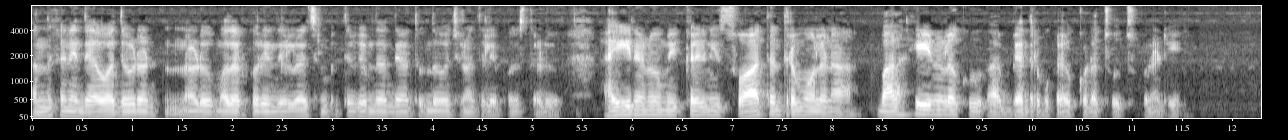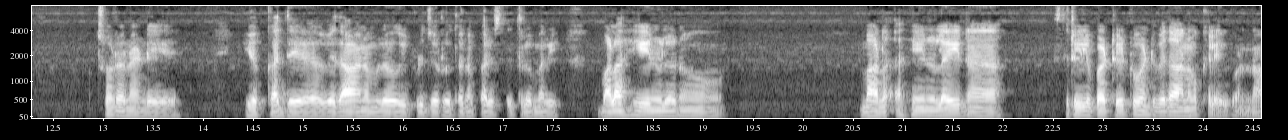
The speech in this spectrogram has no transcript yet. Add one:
అందుకని దేవాదేవుడు అంటున్నాడు మొదటి కొరిందీలు రాసిన పత్రిక ఎనిమిది అధ్యాయం తొమ్మిదో వచ్చిన తెలియపరుస్తాడు అయినను మీకు కలిగిన స్వాతంత్రం వలన బలహీనులకు అభ్యంతరము కలిగి కూడా చూచుకునండి. చూడనండి ఈ యొక్క దే విధానంలో ఇప్పుడు జరుగుతున్న పరిస్థితులు మరి బలహీనులను బలహీనులైన స్త్రీల పట్ల ఎటువంటి విధానం కలిగి ఉన్నా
